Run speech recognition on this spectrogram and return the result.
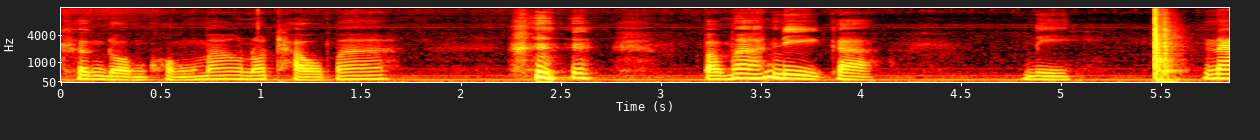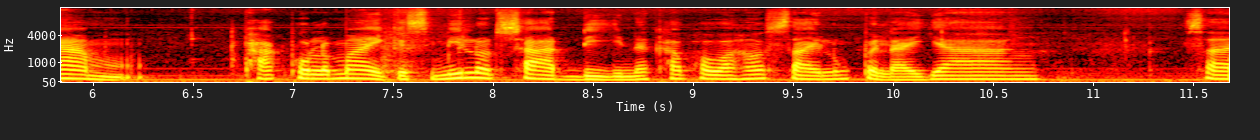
เครื่องดองของเมาเนาะเฒ่ามาประมาณนี้ค่ะ นี่น้ำผักผลไม้ก็สิมีรสชาติดีนะคะ เพราะว่าเฮาใส่ลงไปหลายอย่าง ใส่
